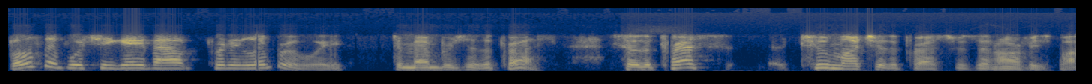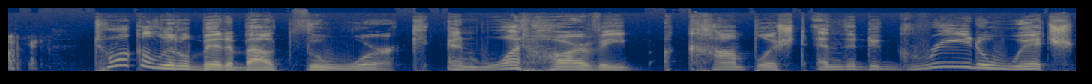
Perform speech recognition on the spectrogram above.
both of which he gave out pretty liberally to members of the press. So the press, too much of the press was in Harvey's pocket. Talk a little bit about the work and what Harvey accomplished and the degree to which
